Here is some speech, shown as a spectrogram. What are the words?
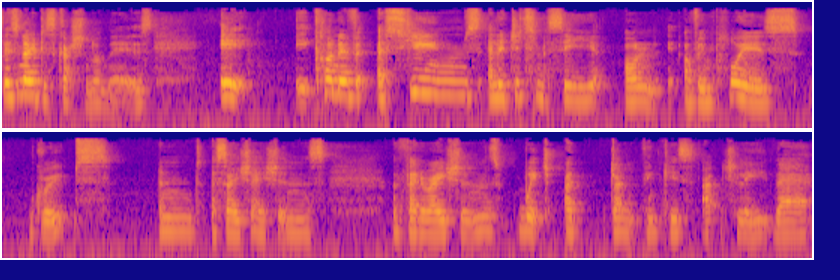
there's no discussion on this it it kind of assumes a legitimacy on of employers groups and associations and federations which I don't think is actually there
